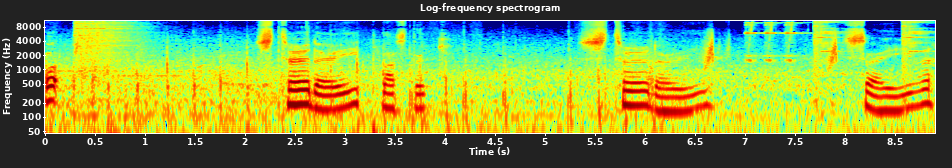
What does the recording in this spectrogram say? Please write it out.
Oh! Sturdy plastic. Sturdy. Save.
